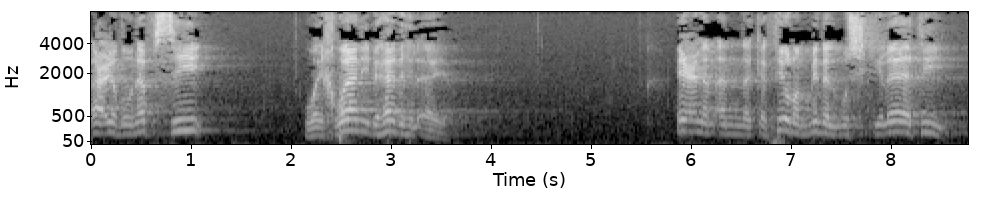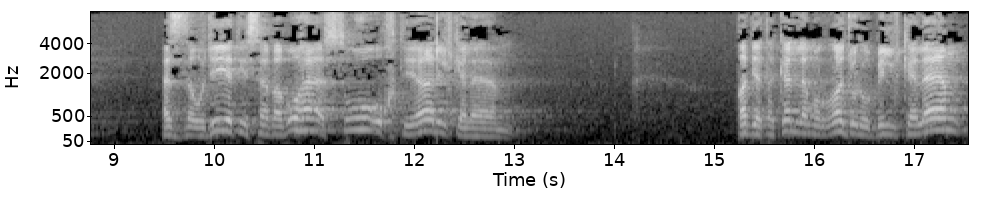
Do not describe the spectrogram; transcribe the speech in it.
أعظ نفسي وإخواني بهذه الآية اعلم أن كثيرا من المشكلات الزوجية سببها سوء اختيار الكلام. قد يتكلم الرجل بالكلام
